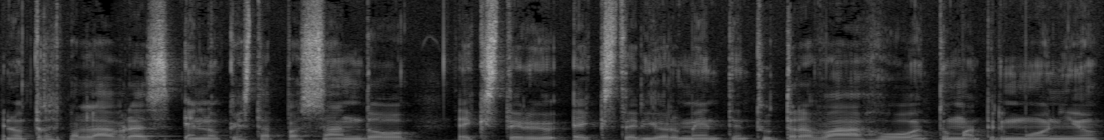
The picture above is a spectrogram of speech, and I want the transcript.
En otras palabras, en lo que está pasando exteriormente en tu trabajo, en tu matrimonio.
